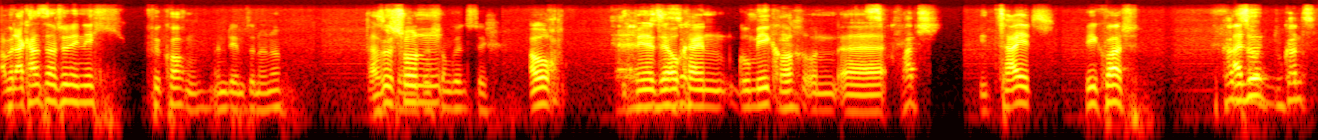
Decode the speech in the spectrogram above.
Aber da kannst du natürlich nicht für kochen, in dem Sinne, ne? Das ist Das schon ist schon günstig. Auch, ich bin jetzt ja auch so- kein Gourmetkoch und das äh, ist Quatsch. die Zeit, Wie Quatsch. Du kannst, Also- doch, du kannst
